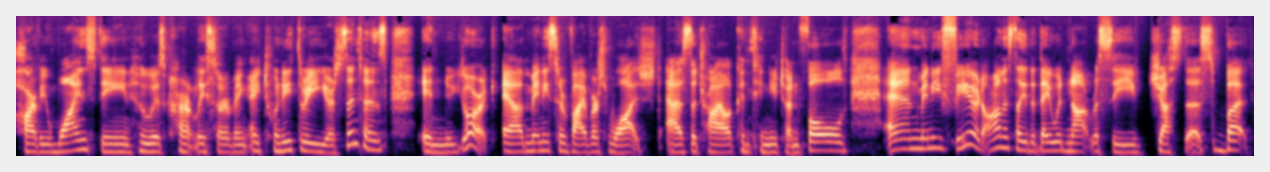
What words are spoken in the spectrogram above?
Harvey Weinstein, who is currently serving a 23 year sentence in New York. Uh, many survivors watched as the trial continued to unfold, and many feared, honestly, that they would not receive justice. But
